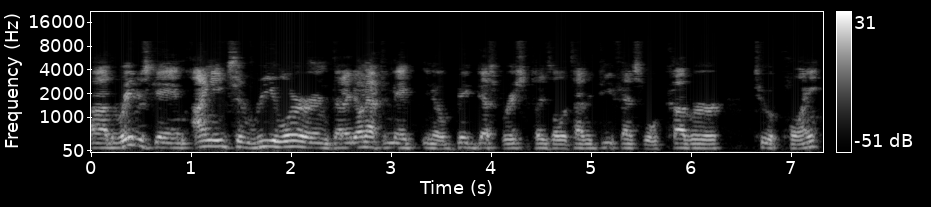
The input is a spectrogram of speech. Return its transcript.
uh, the Raiders game, I need to relearn that I don't have to make you know big desperation plays all the time. The defense will cover to a point,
